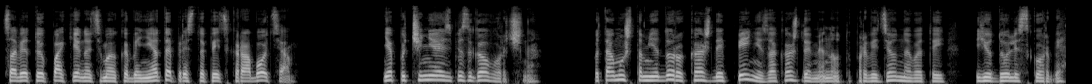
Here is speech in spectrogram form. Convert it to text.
советую покинуть мой кабинет и приступить к работе». Я подчиняюсь безоговорочно, потому что мне дорог каждый пенни за каждую минуту, проведенную в этой юдоле скорби.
